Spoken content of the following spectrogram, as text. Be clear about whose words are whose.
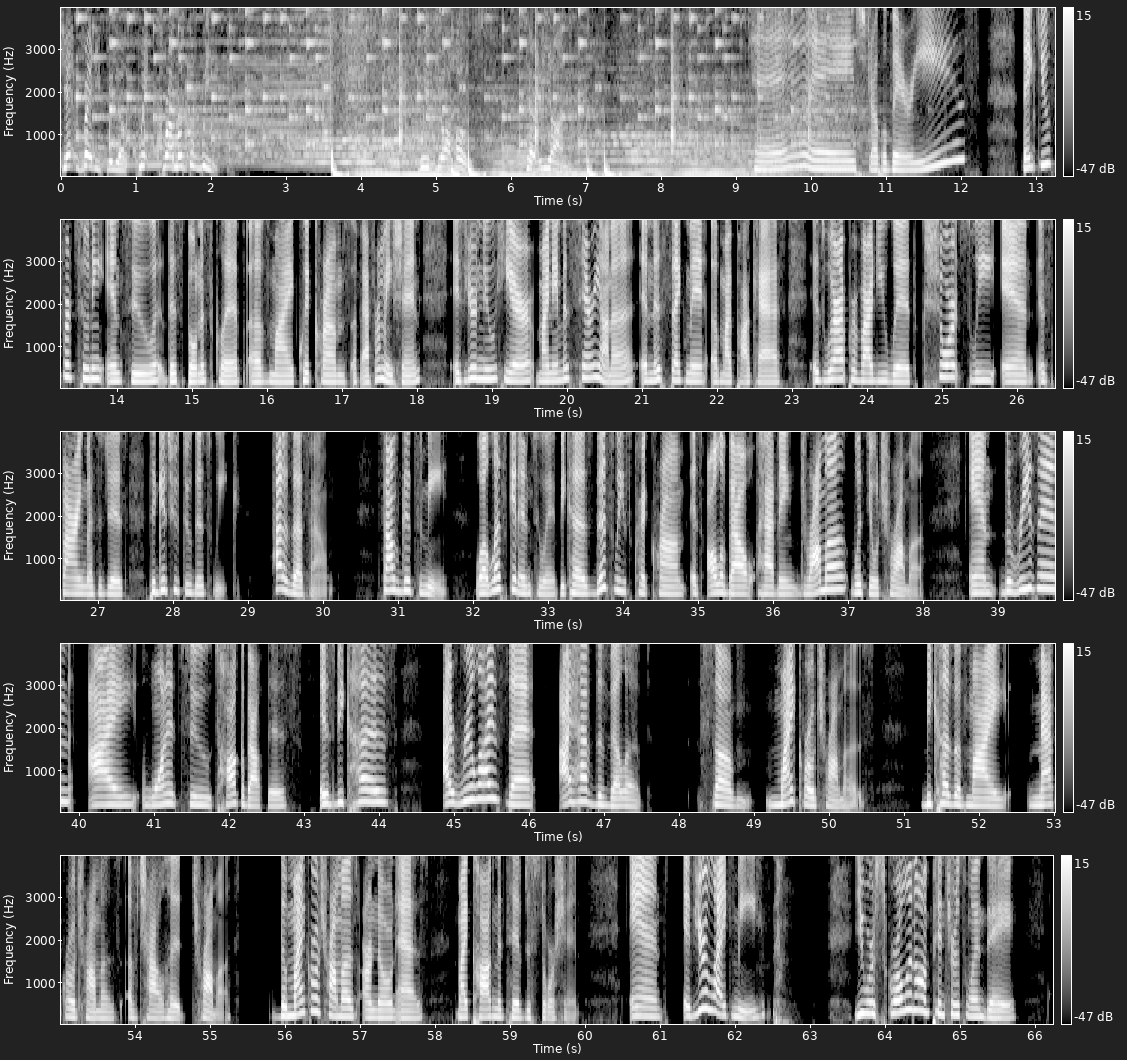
Speaker 1: Get ready for your quick crumb of the week with your host, Terriana.
Speaker 2: Hey, struggle berries. Thank you for tuning into this bonus clip of my quick crumbs of affirmation. If you're new here, my name is Terriana, and this segment of my podcast is where I provide you with short, sweet, and inspiring messages to get you through this week. How does that sound? Sounds good to me. Well, let's get into it because this week's Quick Crumb is all about having drama with your trauma. And the reason I wanted to talk about this is because I realized that I have developed some micro traumas because of my macro traumas of childhood trauma. The micro traumas are known as my cognitive distortion. And if you're like me, you were scrolling on Pinterest one day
